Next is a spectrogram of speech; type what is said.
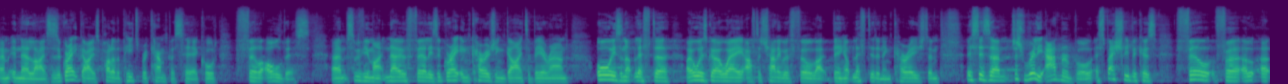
um, in their lives. There's a great guy who's part of the Peterborough campus here called Phil Aldis. Um, some of you might know Phil. He's a great, encouraging guy to be around. Always an uplifter. I always go away after chatting with Phil, like being uplifted and encouraged. And this is um, just really admirable, especially because Phil, for a,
